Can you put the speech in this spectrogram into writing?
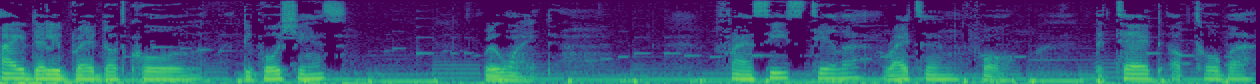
idailybread.co devotions rewind. Francis Taylor writing for the 3rd October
